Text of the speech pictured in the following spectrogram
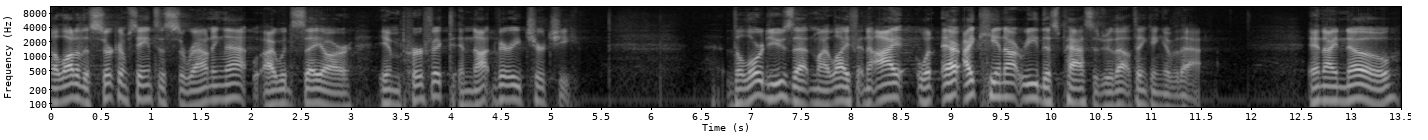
a lot of the circumstances surrounding that, I would say, are imperfect and not very churchy. The Lord used that in my life, and I, I cannot read this passage without thinking of that. And I know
